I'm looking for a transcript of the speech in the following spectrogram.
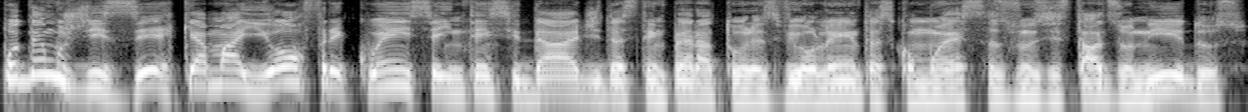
Podemos dizer que a maior frequência e intensidade das temperaturas violentas como essas nos Estados Unidos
